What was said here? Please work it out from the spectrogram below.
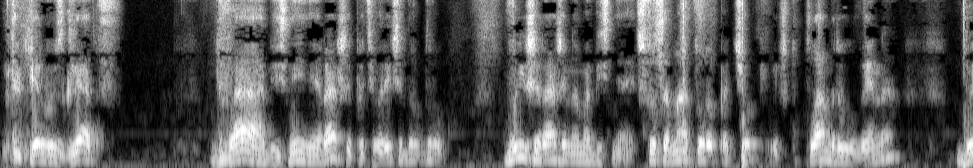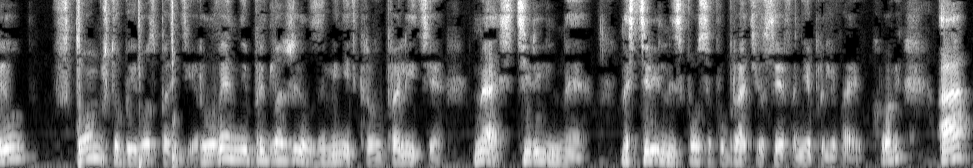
на первый взгляд, два объяснения Раши противоречат друг другу. Выше Раши нам объясняет, что сама Тора подчеркивает, что план Реувена был в том, чтобы его спасти. Реувен не предложил заменить кровопролитие на, стерильное, на стерильный способ убрать Йосефа, не проливая крови, а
